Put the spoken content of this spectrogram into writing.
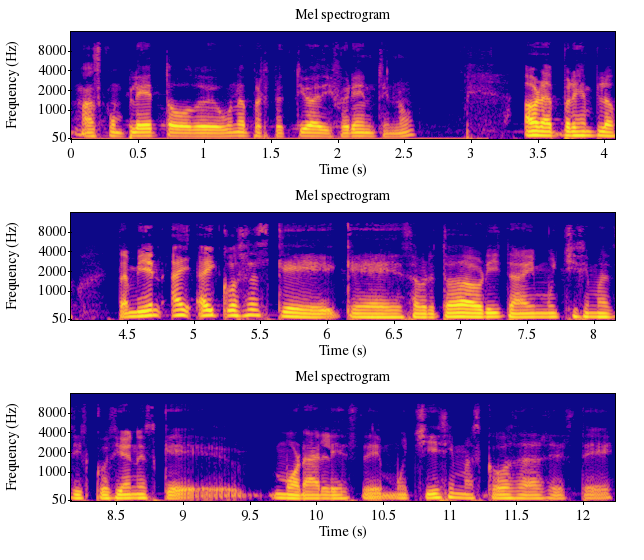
más completa o de una perspectiva diferente, ¿no? Ahora, por ejemplo, también hay, hay cosas que, que, sobre todo ahorita, hay muchísimas discusiones que morales de muchísimas cosas, este,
